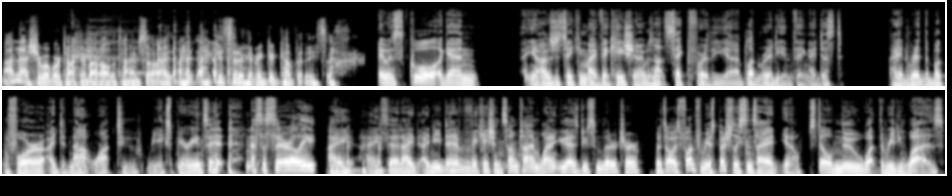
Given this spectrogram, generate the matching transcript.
I'm not sure what we're talking about all the time, so I, I, I consider him in good company. So it was cool. Again, you know, I was just taking my vacation. I was not sick for the uh, Blood Meridian thing. I just, I had read the book before. I did not want to re-experience it necessarily. I, I said, I, I need to have a vacation sometime. Why don't you guys do some literature? But it's always fun for me, especially since I had, you know, still knew what the reading was.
